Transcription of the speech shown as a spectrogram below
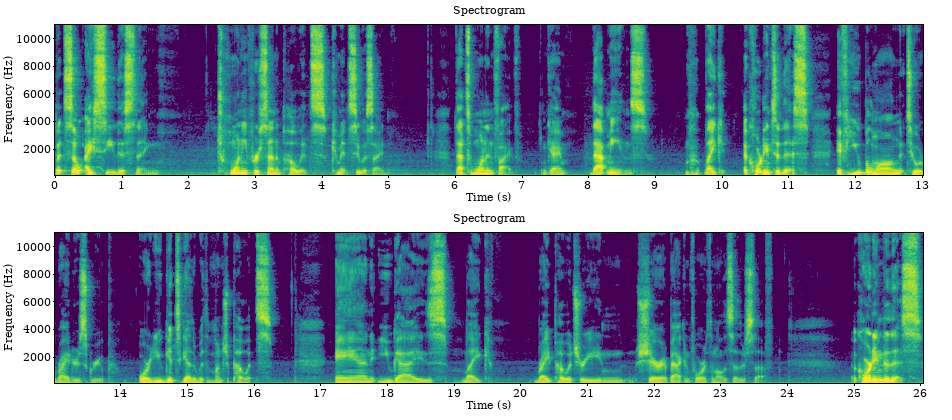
But so I see this thing 20% of poets commit suicide. That's one in five. Okay. That means, like, according to this, if you belong to a writer's group or you get together with a bunch of poets and you guys, like, write poetry and share it back and forth and all this other stuff. According to this,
